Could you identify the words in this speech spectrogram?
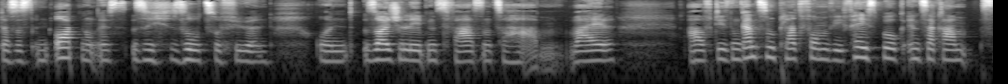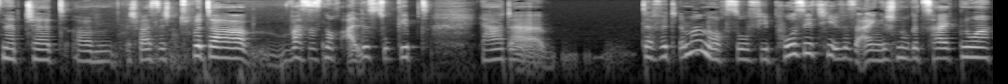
dass es in Ordnung ist, sich so zu fühlen und solche Lebensphasen zu haben, weil auf diesen ganzen Plattformen wie Facebook, Instagram, Snapchat, ähm, ich weiß nicht, Twitter, was es noch alles so gibt, ja, da, da wird immer noch so viel Positives eigentlich nur gezeigt, nur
